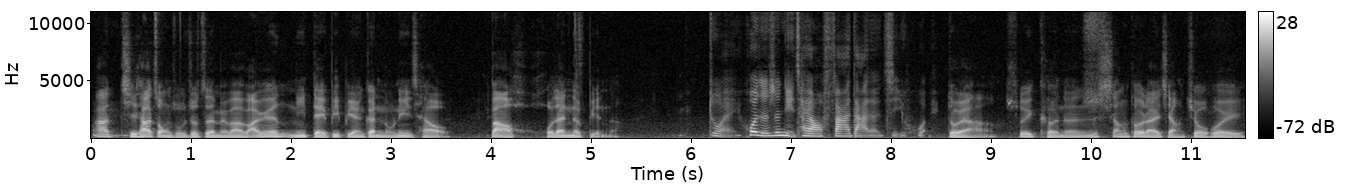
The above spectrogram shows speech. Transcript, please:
那嗯其他种族就真的没办法，因为你得比别人更努力，才有办法活在那边呢、对，或者是你才有发达的机会。对啊，所以可能相对来讲就会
